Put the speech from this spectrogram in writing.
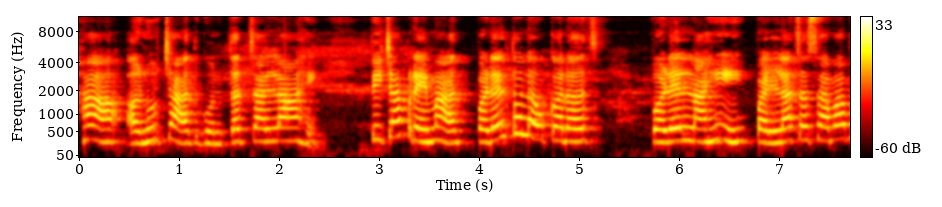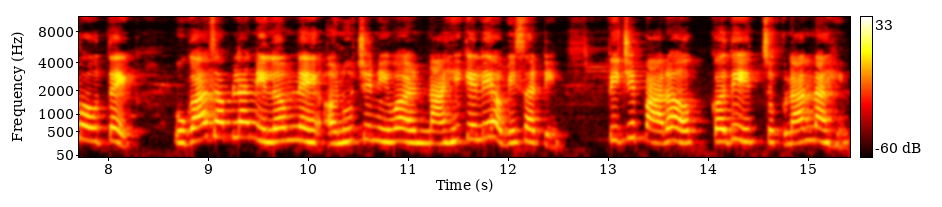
हा अणुच्यात गुंतत चालला आहे. तिच्या प्रेमात पडेल तो लवकरच. पडेल नाही पडलाच असावा बहुतेक. उगाच आपल्या निलमने अणूची निवड नाही केली अभिसाठी. तिची पारख कधीच चुकणार नाही.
